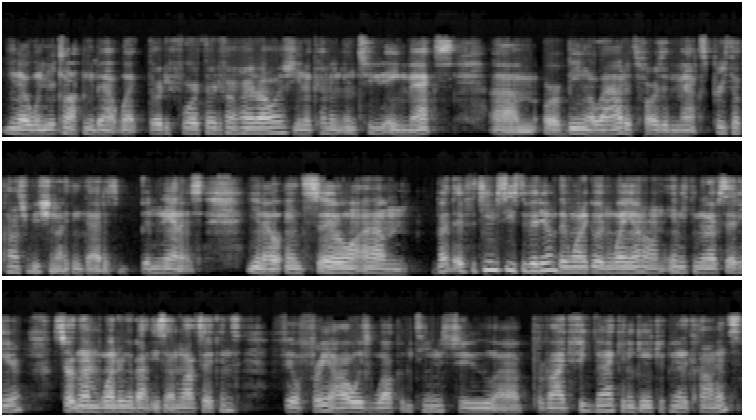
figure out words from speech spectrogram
you know, when you're talking about what, $3,400, $3,500, you know, coming into a max um, or being allowed as far as a max pre-sale contribution, I think that is bananas, you know, and so, um, but if the team sees the video, they want to go and weigh in on anything that I've said here. Certainly, I'm wondering about these unlock tokens. Feel free. I always welcome teams to uh, provide feedback and engage with me in the comments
